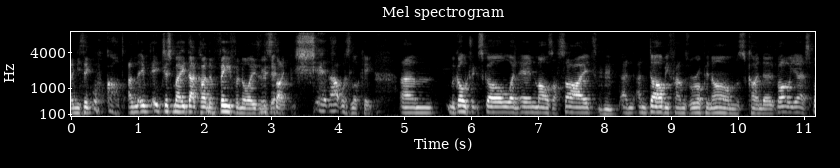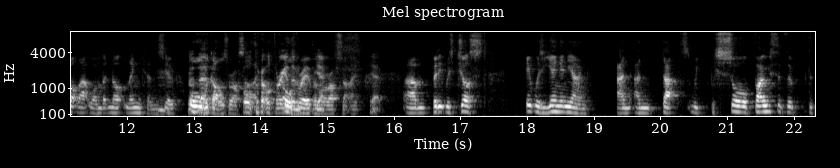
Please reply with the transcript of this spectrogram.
and you think, oh god, and it, it just made that kind of FIFA noise, and it's Yeah. like, shit, that was lucky. Um, McGoldrick's goal went in, miles offside, Mm-hmm. and, and Derby fans were up in arms, kind of, oh yeah, spot that one, but not Lincoln's. You know, Mm. All the- goals were all offside. th- all three of them, yeah. were offside. Yeah. Um, but it was just, it was yin and yang, and and that we, we saw both of the, the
